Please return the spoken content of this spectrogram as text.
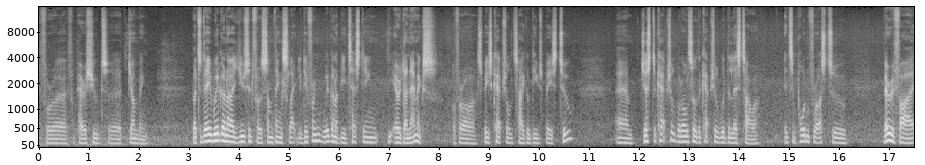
for uh, for parachute uh, jumping. But today we're gonna use it for something slightly different. We're gonna be testing the aerodynamics of our space capsule Tycho Deep Space 2. Um, just the capsule, but also the capsule with the LES tower. It's important for us to verify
